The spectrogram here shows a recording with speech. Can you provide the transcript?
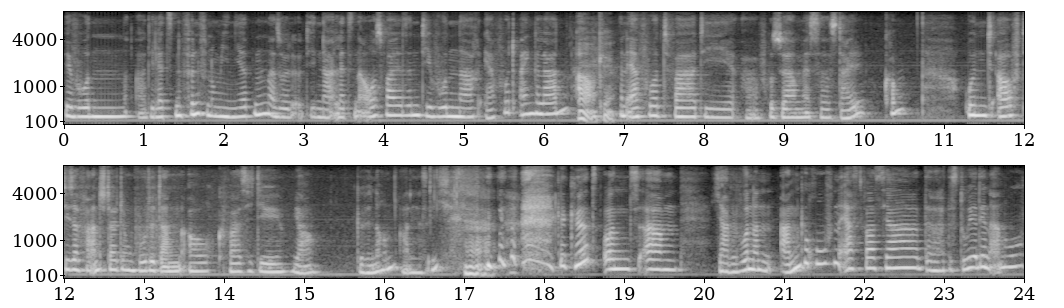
Wir wurden, äh, die letzten fünf Nominierten, also die letzten Auswahl sind, die wurden nach Erfurt eingeladen. Ah, okay. In Erfurt war die äh, Friseurmesse Stylecom. Und auf dieser Veranstaltung wurde dann auch quasi die ja, Gewinnerin, alias ich, gekürt. Und ähm, ja, wir wurden dann angerufen. Erst war es ja, da hattest du ja den Anruf,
